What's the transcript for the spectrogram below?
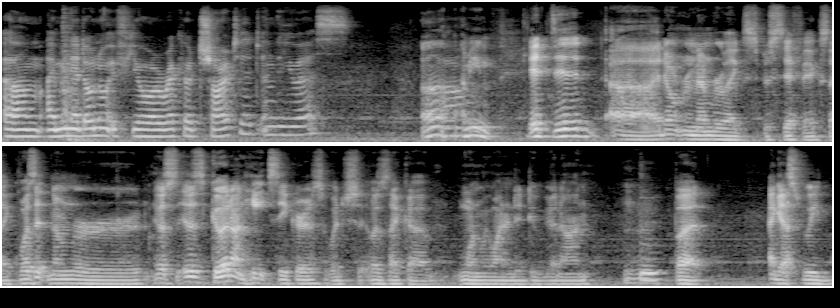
Um, I mean, I don't know if your record charted in the U.S. Uh, I mean, It did. Uh, I don't remember like specifics. Like, was it number? It was. It was good on Heatseekers, which was like a one we wanted to do good on. But I guess we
